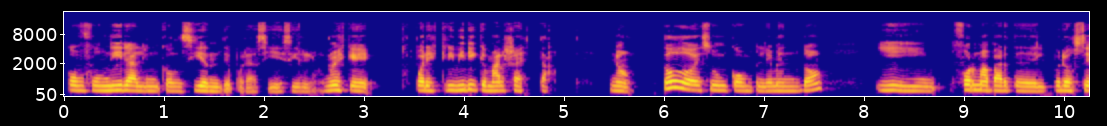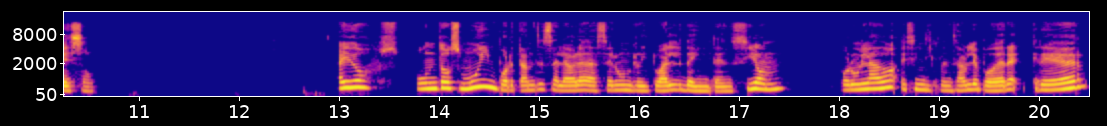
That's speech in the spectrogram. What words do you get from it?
confundir al inconsciente, por así decirlo. No es que por escribir y quemar ya está. No, todo es un complemento y forma parte del proceso. Hay dos puntos muy importantes a la hora de hacer un ritual de intención. Por un lado, es indispensable poder creer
